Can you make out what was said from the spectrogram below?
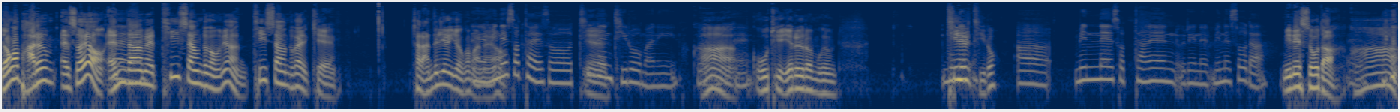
영어 발음에서요. N 네. 다음에 T 사운드가 오면 T 사운드가 이렇게 잘 안 들리는 경우가 네, 많아요. 미네소타에서 T는 뒤로 많이 바꿔요. 아, 네. 그 어떻게 예를 들어 뭐 T를 미네- D로? 아, 미네소타는 우리는 미네소다. 미네소다. 네. 아,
